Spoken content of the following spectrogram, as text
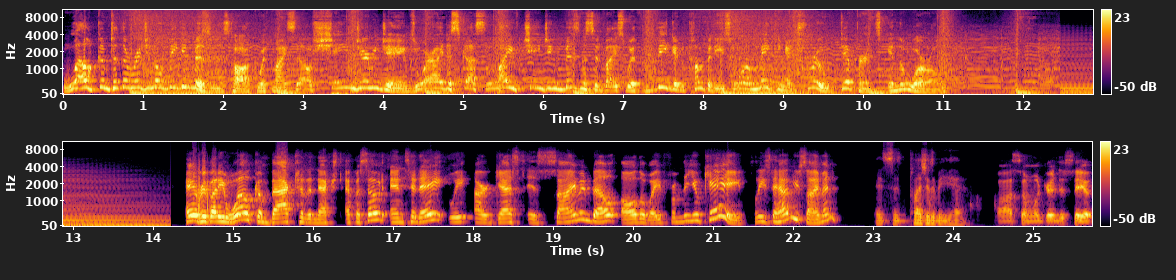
Welcome to the Original Vegan Business Talk with myself, Shane Jeremy James, where I discuss life changing business advice with vegan companies who are making a true difference in the world. Hey, everybody, welcome back to the next episode. And today, we our guest is Simon Bell, all the way from the UK. Pleased to have you, Simon. It's a pleasure to be here. Awesome. Well, good to see you.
